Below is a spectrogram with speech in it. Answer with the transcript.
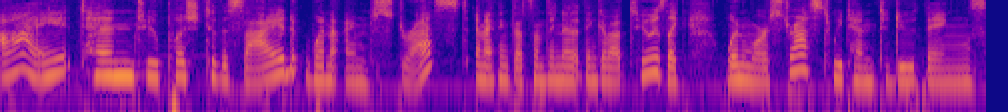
I tend to push to the side when I'm stressed. And I think that's something to think about too is like when we're stressed, we tend to do things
